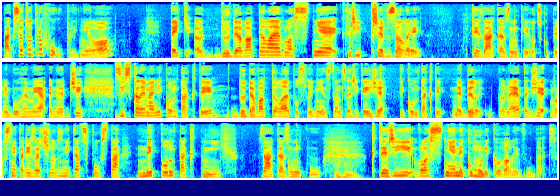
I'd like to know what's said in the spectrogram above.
Pak se to trochu uklidnilo. Teď eh, dodavatelé vlastně, kteří převzali ty zákazníky od skupiny Bohemia Energy, získali na ně kontakty. Dodavatelé poslední instance říkají, že ty kontakty nebyly úplné, takže vlastně tady začalo vznikat spousta nekontaktních zákazníků, mm-hmm. kteří vlastně nekomunikovali vůbec.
